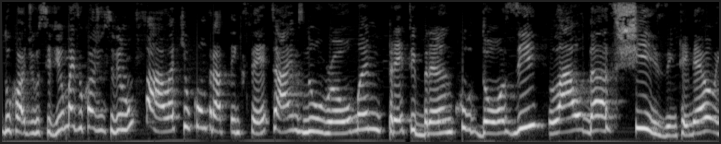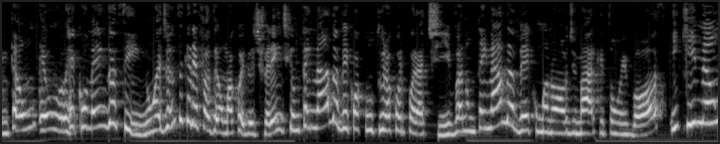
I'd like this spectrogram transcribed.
do Código Civil, mas o Código Civil não fala que o contrato tem que ser Times New Roman, preto e branco, 12, laudas X, entendeu? Então, eu recomendo assim, não adianta você querer fazer uma coisa diferente que não tem nada a ver com a cultura corporativa, não tem nada a ver com o manual de marketing e voz e que não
